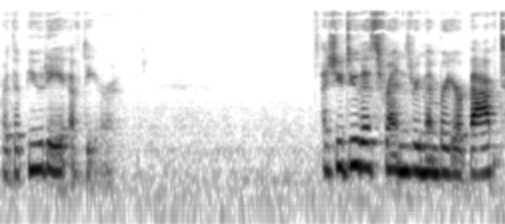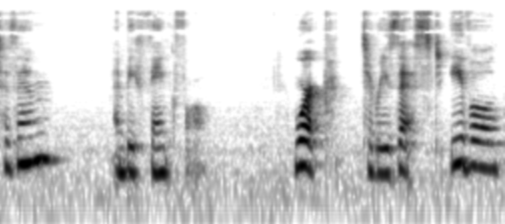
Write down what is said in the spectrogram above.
for the beauty of the earth. As you do this, friends, remember your baptism and be thankful. Work to resist evil,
